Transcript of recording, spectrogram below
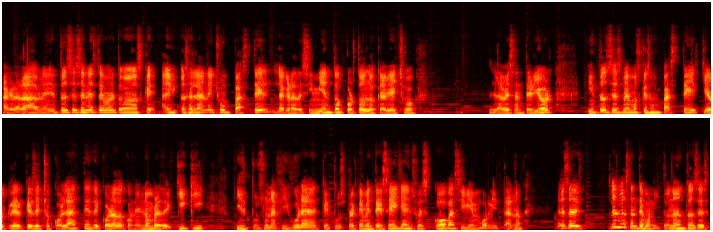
agradable. Entonces en este momento vemos que hay, o sea, le han hecho un pastel de agradecimiento por todo lo que había hecho la vez anterior. Y entonces vemos que es un pastel, quiero creer que es de chocolate, decorado con el nombre de Kiki. Y pues una figura que pues prácticamente es ella en su escoba, así bien bonita, ¿no? Es, es, bastante bonito, ¿no? Entonces,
